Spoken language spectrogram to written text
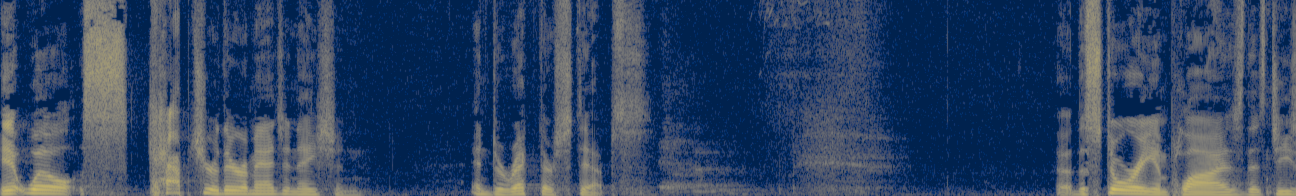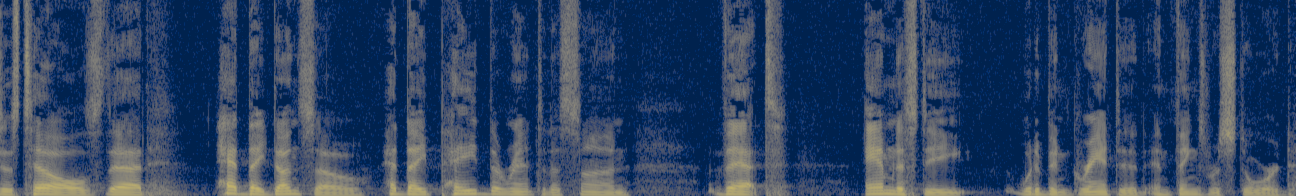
It will capture their imagination and direct their steps. Uh, the story implies that Jesus tells that had they done so, had they paid the rent to the son, that amnesty would have been granted and things restored.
